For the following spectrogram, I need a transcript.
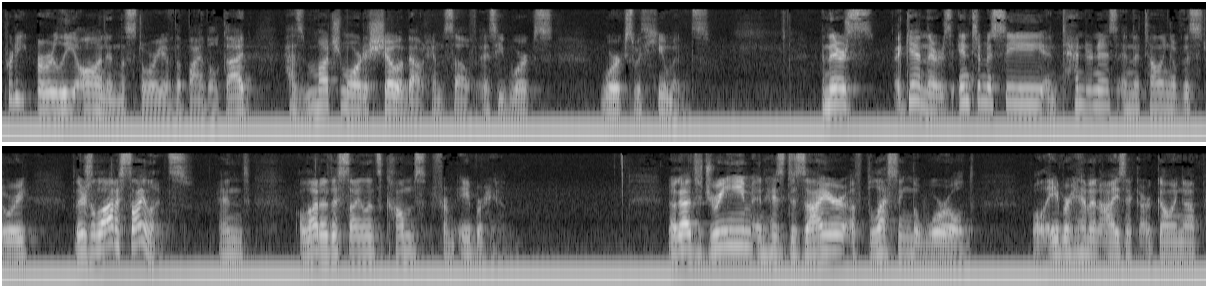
pretty early on in the story of the Bible. God has much more to show about himself as he works works with humans. And there's again there's intimacy and tenderness in the telling of this story. But there's a lot of silence, and a lot of the silence comes from Abraham. Now, God's dream and his desire of blessing the world while Abraham and Isaac are going up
